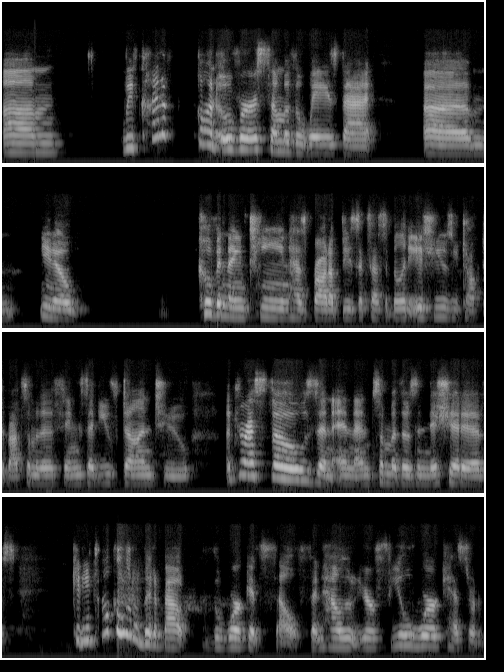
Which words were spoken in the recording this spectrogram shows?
um, we've kind of gone over some of the ways that um, you know, COVID 19 has brought up these accessibility issues. You talked about some of the things that you've done to address those and, and, and some of those initiatives. Can you talk a little bit about the work itself and how your field work has sort of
